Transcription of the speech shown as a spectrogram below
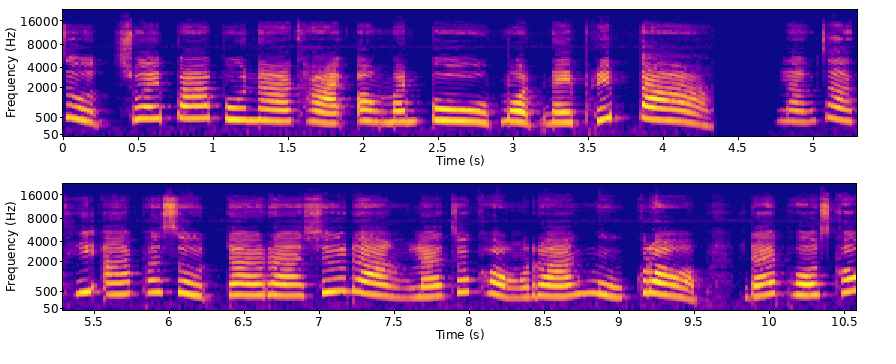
สุดช่วยป้าปูนาขายอ่องมันปูหมดในพริบตา หลังจากที่อาร์ตพระสุดดาราชื่อดังและเจ้าของร้านหมูกรอบ ได้โพสต์ข้อ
